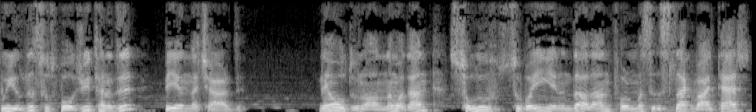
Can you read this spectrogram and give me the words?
bu yıldız futbolcuyu tanıdı ve yanına çağırdı. Ne olduğunu anlamadan solu subayın yanında alan forması ıslak Walter,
